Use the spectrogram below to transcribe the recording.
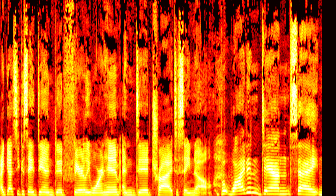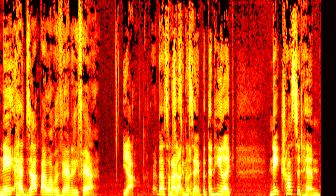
I guess you could say Dan did fairly warn him and did try to say no. But why didn't Dan say Nate heads up? I went with Vanity Fair. Yeah. That's what I was going to say. But then he like Nate trusted him,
